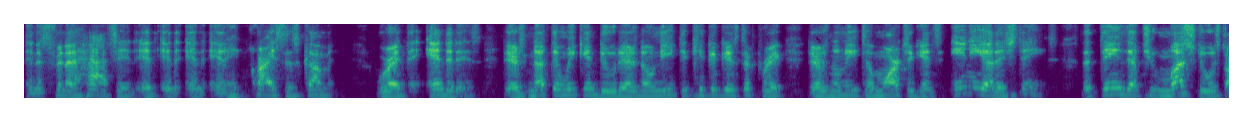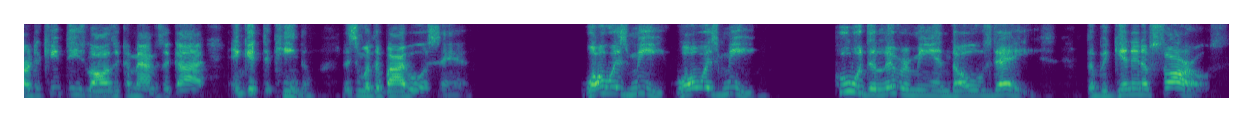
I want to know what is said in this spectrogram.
And it's finna hatch it, it, it, and, and Christ is coming, We're at the end of this. There's nothing we can do. There's no need to kick against the prick. There's no need to march against any of these things. The things that you must do is start to keep these laws and commandments of God and get the kingdom. Listen what the Bible is saying. Woe is me, woe is me. Who will deliver me in those days? The beginning of sorrows.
